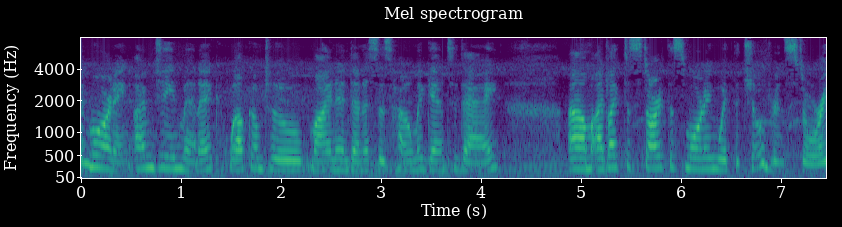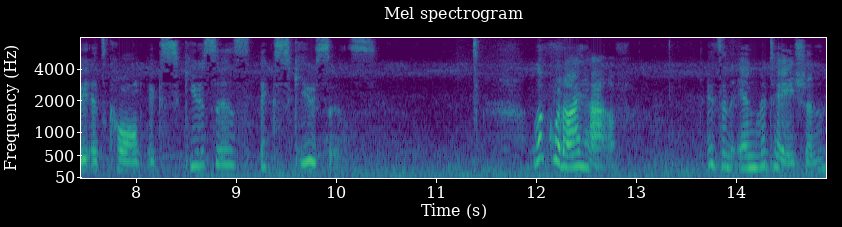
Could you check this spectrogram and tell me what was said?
Good morning. I'm Jean Minnick. Welcome to mine and Dennis's home again today. Um, I'd like to start this morning with the children's story. It's called Excuses, Excuses. Look what I have. It's an invitation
